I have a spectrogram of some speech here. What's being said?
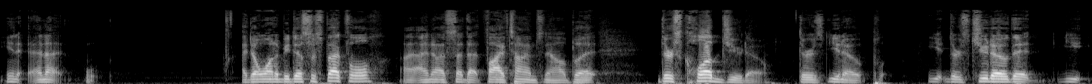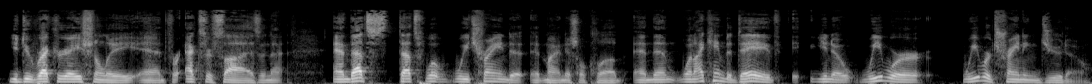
you know, and I, I don't want to be disrespectful. I, I know I've said that five times now, but there's club judo. There's, you know, pl- there's judo that you, you do recreationally and for exercise and that, and that's, that's what we trained at, at my initial club. And then when I came to Dave, you know, we were, we were training judo.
